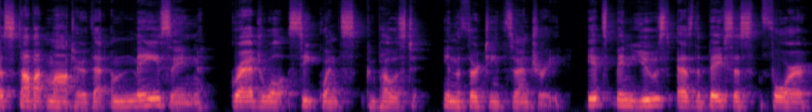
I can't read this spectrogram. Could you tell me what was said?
The Stabat Mater, that amazing gradual sequence composed in the 13th century. It's been used as the basis for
